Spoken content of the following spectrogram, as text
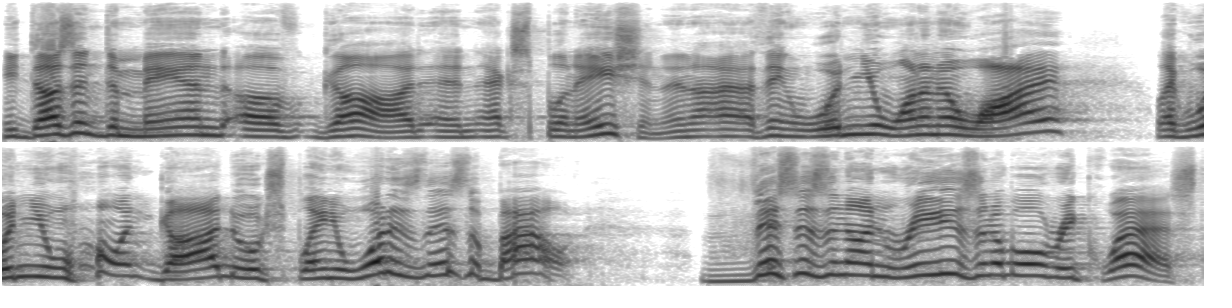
He doesn't demand of God an explanation. And I think, wouldn't you want to know why? Like, wouldn't you want God to explain you, what is this about? This is an unreasonable request.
